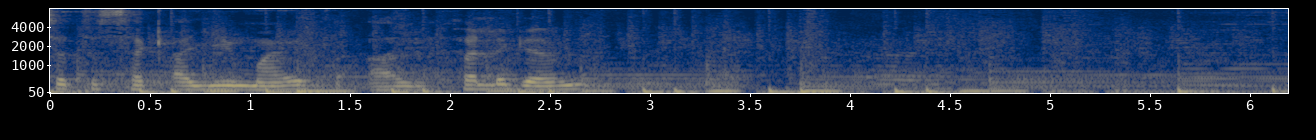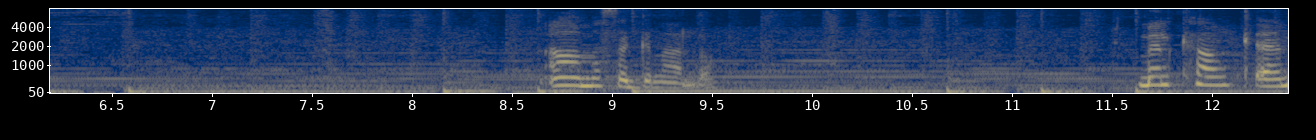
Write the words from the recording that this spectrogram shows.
ስትሰቃይ ማየት አልፈልግም። አመሰግናለሁ። መልካም ቀን።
